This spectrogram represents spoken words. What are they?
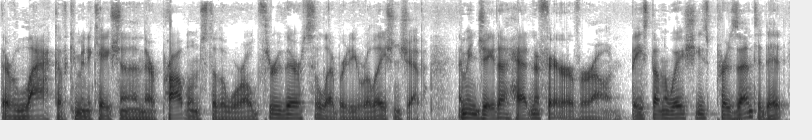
their lack of communication and their problems to the world through their celebrity relationship. I mean, Jada had an affair of her own. Based on the way she's presented it,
